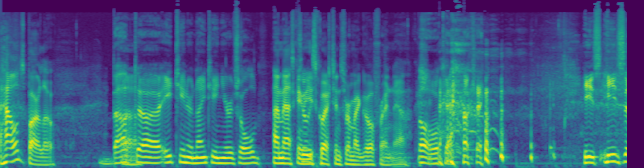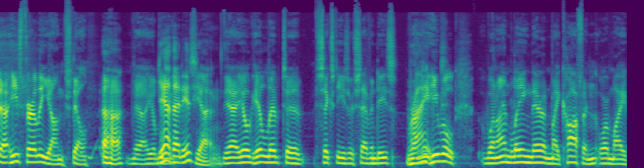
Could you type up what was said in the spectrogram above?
How old's Barlow? about uh, 18 or 19 years old. I'm asking So these questions for my girlfriend now. Oh, okay, okay. he's he's uh, he's fairly young still. Uh huh. Yeah, he'll be, Yeah, that is young. yeah he'll he'll live to 60s or 70s. Right. He, he will when I'm laying there in my coffin or my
